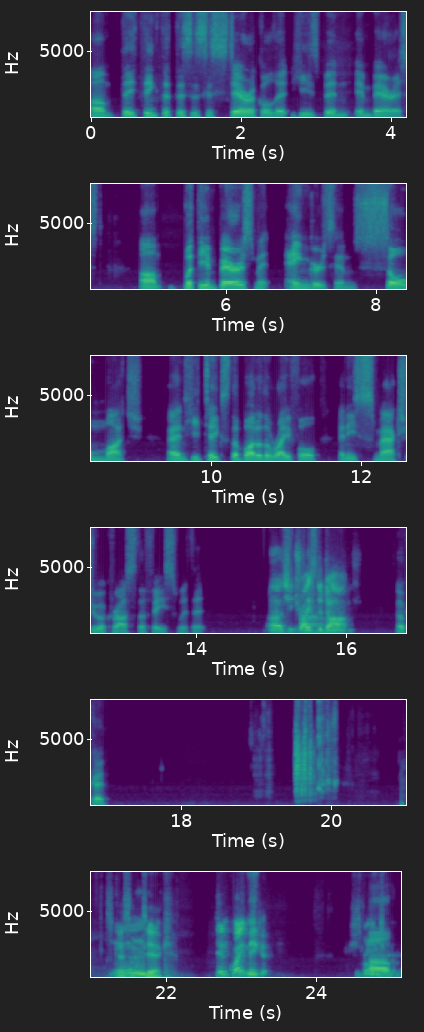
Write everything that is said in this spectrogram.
Um they think that this is hysterical that he's been embarrassed. Um but the embarrassment angers him so much and he takes the butt of the rifle and he smacks you across the face with it. Uh, she tries to Wow. dodge. Okay. This guy's a Mm. dick. Didn't quite make it. She's rolling Um.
